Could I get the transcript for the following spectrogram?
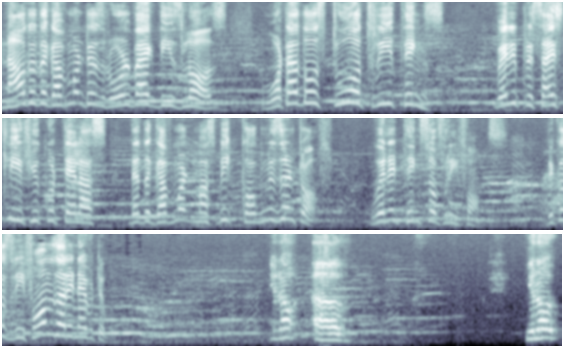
Now that the government has rolled back these laws, what are those two or three things, very precisely, if you could tell us, that the government must be cognizant of when it thinks of reforms? Because reforms are inevitable. You know, uh, you know,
